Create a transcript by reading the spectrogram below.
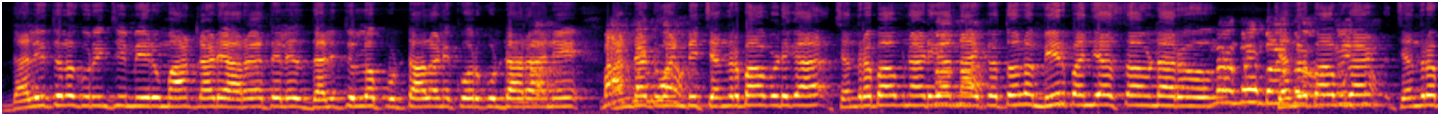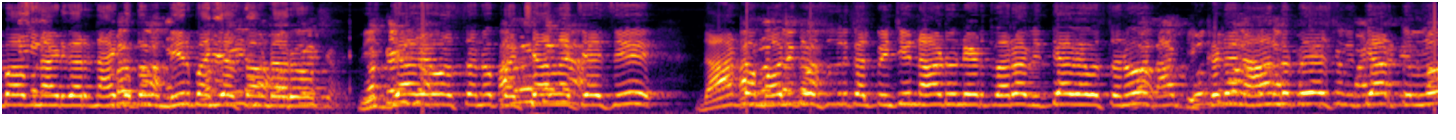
దళితుల గురించి మీరు మాట్లాడే అర్హత లేదు. దళితుల్లో పుట్టాలని కోరుకుంటారా అని అన్నటువంటి చంద్రబాబు చంద్రబాబు నాయుడు గారి నాయకత్వంలో మీరు పనిచేస్తా ఉన్నారు. చంద్రబాబు గారు చంద్రబాబు నాయుడు గారి నాయకత్వంలో మీరు పనిచేస్తా ఉన్నారు. విద్యా. వ్యవస్థను ప్రక్షాళన చేసి దాంట్లో మౌలిక వసతులు కల్పించి నాడు నేడు ద్వారా విద్యా వ్యవస్థను ఇక్కడ ఆంధ్రప్రదేశ్ విద్యార్థుల్లో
